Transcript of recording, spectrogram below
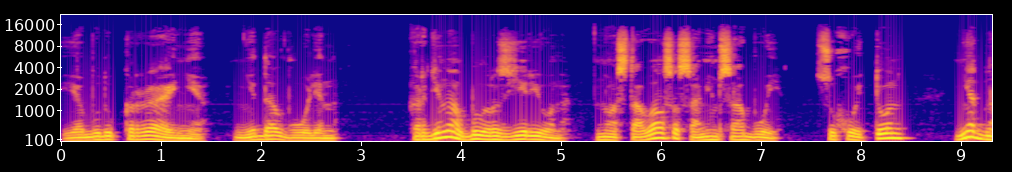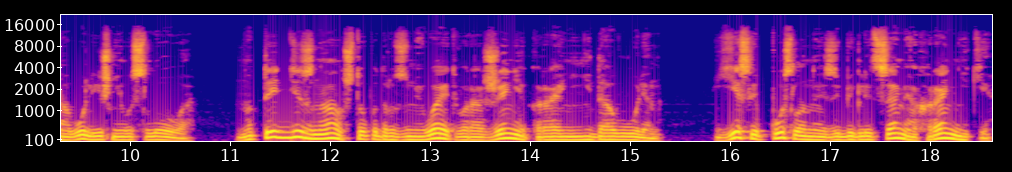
я буду крайне недоволен. Кардинал был разъярен, но оставался самим собой. Сухой тон, ни одного лишнего слова. Но Тедди знал, что подразумевает выражение «крайне недоволен». Если посланные за беглецами охранники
